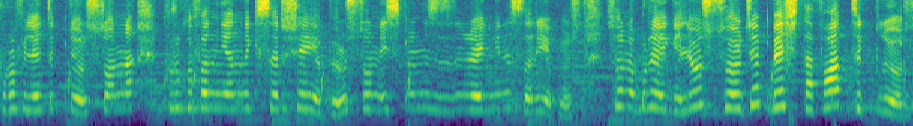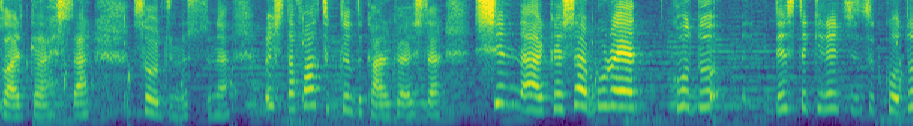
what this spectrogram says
profile tıklıyoruz. Sonra kuru kafanın yanındaki sarı şey yapıyoruz. Sonra ismimizin rengini sarı yapıyoruz. Sonra buraya geliyoruz. Search'e 5 defa tıklıyoruz arkadaşlar. Search'ün üstüne. 5 defa tıkladık arkadaşlar. Şimdi arkadaşlar buraya kodu destek ileticisi kodu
